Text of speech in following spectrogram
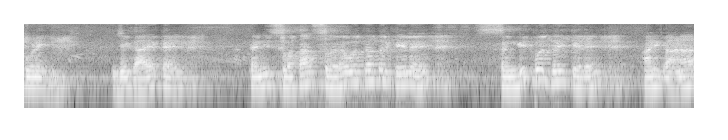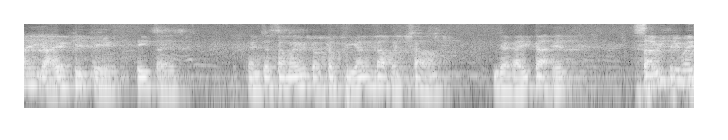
पुणे जे गायक आहेत. त्यांनी स्वतः स्वरबद्ध तर केलंय संगीतबद्धही केले आणि गाणारे गायकही ते तेच आहेत. त्यांच्या समवेत डॉक्टर प्रियांका बच्चा ज्या गायिका आहेत. सावित्रीबाई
